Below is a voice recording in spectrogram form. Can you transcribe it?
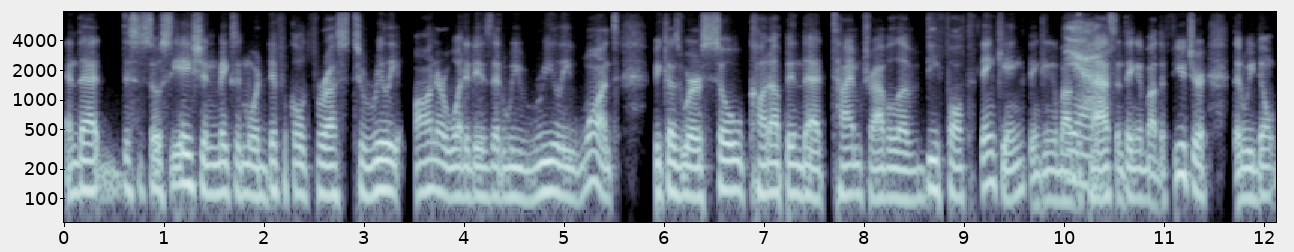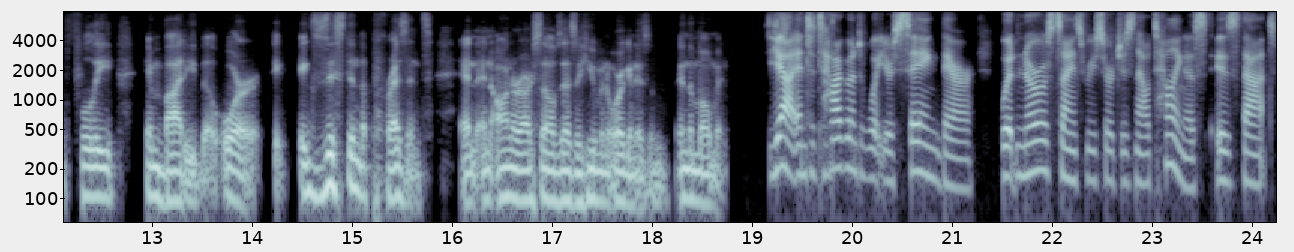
And that disassociation makes it more difficult for us to really honor what it is that we really want because we're so caught up in that time travel of default thinking, thinking about yeah. the past and thinking about the future, that we don't fully embody the, or exist in the present and, and honor ourselves as a human organism in the moment yeah, and to tag onto what you're saying there, what neuroscience research is now telling us is that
